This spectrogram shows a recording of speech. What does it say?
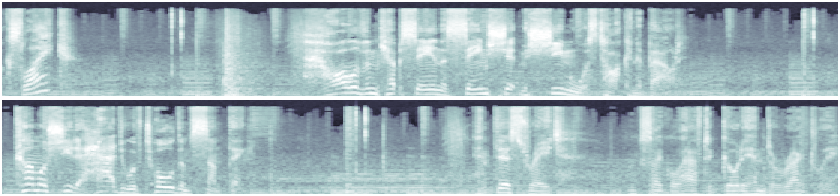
Looks like? All of them kept saying the same shit Mishima was talking about. Kamoshida had to have told him something. At this rate, looks like we'll have to go to him directly.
